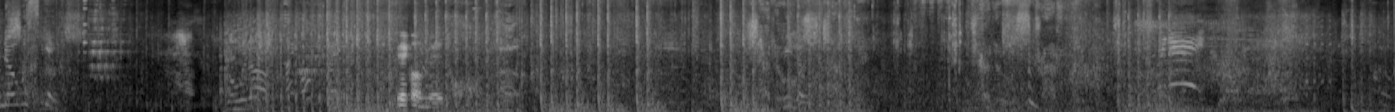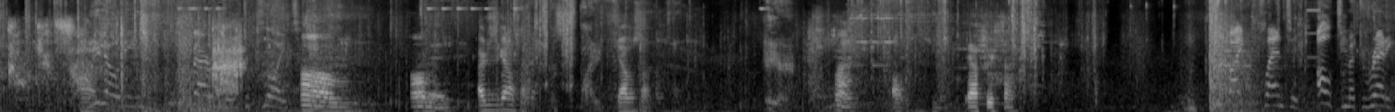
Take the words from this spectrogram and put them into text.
No escape. Pick on mid. Shadows traveling. Shadows traveling. Reloading. Barrier deployed. Um, all mid. I just got outside. The spike. Yeah, what's up? Here. Fine. Oh, this is me. Yeah, free time. Spike planted. Ultimate ready.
